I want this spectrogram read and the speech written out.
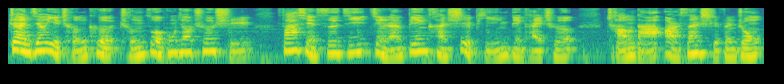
湛江一乘客乘坐公交车时，发现司机竟然边看视频边开车，长达二三十分钟。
